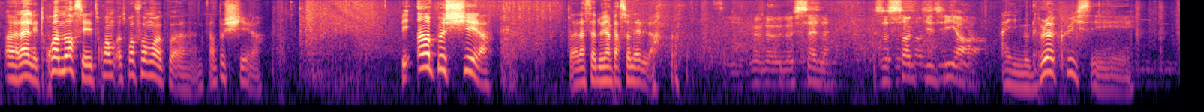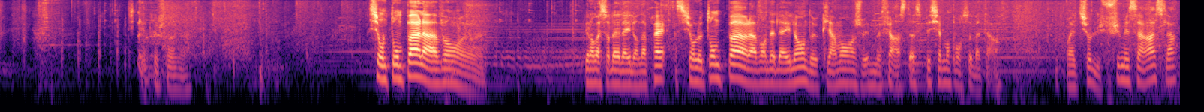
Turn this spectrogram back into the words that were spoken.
Ah là, les trois morts, c'est les trois, trois fois moi, quoi. Ça me fait un peu chier, là. Fait un peu chier, là. Là, ça devient personnel, là. Le, le, le sel. The salt is here. Ah, il me bloque, lui, c'est... C'est quelque chose. là. Si on le tombe pas, là, avant... Euh... et là, on va sur Dead Island après. Si on le tombe pas, là, avant Dead Island, euh, clairement, je vais me faire un stuff spécialement pour ce bâtard. hein. Pour être sûr de lui fumer sa race, là.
